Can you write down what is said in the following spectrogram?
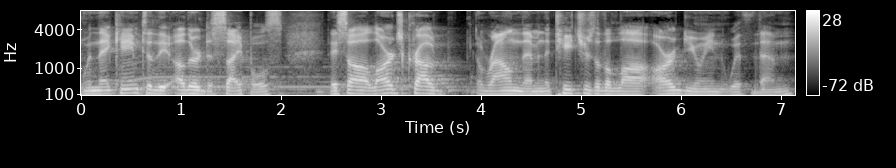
When they came to the other disciples, they saw a large crowd around them and the teachers of the law arguing with them.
